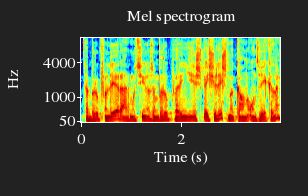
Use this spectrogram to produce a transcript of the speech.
dat beroep van leraren moet zien als een beroep waarin je je specialisme kan ontwikkelen.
